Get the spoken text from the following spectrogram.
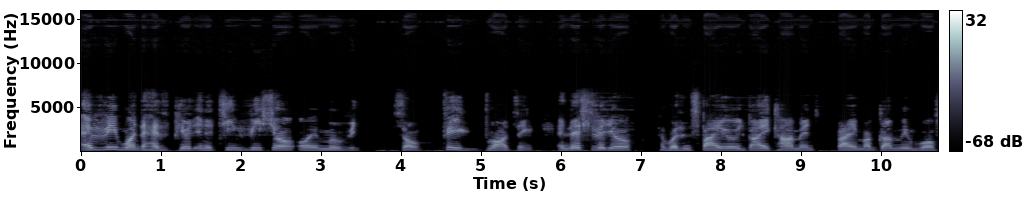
everyone that has appeared in a TV show or a movie. So, pretty broad thing. And this video was inspired by a comment by Montgomery Wolf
